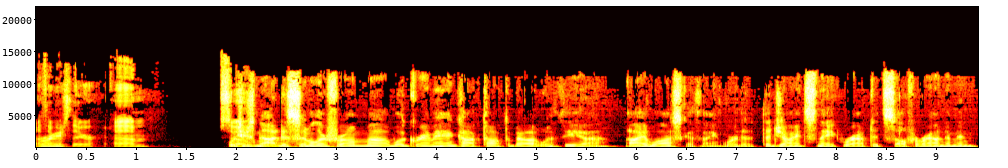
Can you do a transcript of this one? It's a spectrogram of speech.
nothing Right. was there. Um, Which is not dissimilar from uh, what Graham Hancock talked about with the uh, ayahuasca thing, where the, the giant snake wrapped itself around him and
